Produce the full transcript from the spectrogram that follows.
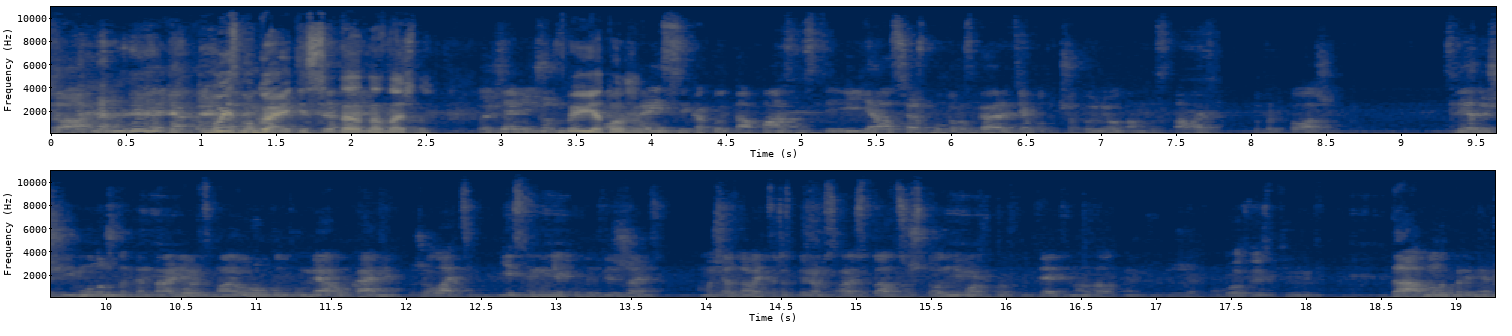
Да, я- я- я- Вы испугаетесь, это однозначно. То есть я не чувствую Да я тоже. агрессии, какой-то опасности, и я сейчас буду разговаривать, я буду что-то у него там доставать, ну, предположить. Следующее, ему нужно контролировать мою руку двумя руками, желательно, если ему некуда бежать. Мы сейчас давайте разберем сразу ситуацию, что он не может просто взять и назад куда-нибудь бежать. да? Возле стены. Да, ну, например.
